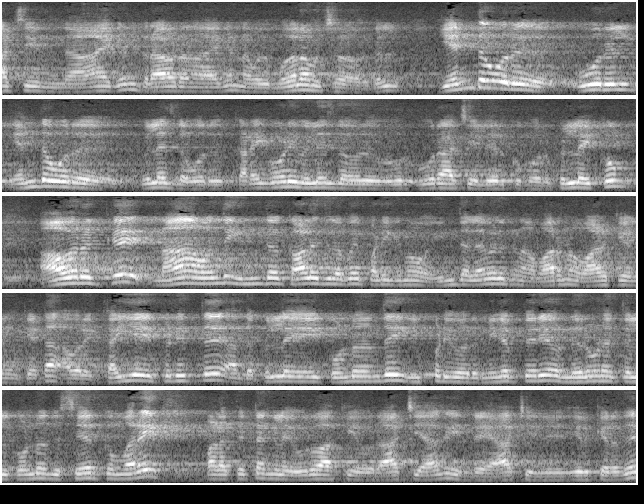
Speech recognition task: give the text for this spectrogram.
ஆட்சியின் நாயகன் திராவிட நாயகன் நமது முதலமைச்சர் அவர்கள் எந்த ஒரு ஊரில் எந்த ஒரு வில்லேஜில் ஒரு கடைகோடி வில்லேஜில் ஒரு ஊராட்சியில் இருக்கும் ஒரு பிள்ளைக்கும் அவருக்கு நான் வந்து இந்த காலேஜில் போய் படிக்கணும் இந்த லெவலுக்கு நான் வரணும் வாழ்க்கையில்னு கேட்டால் அவரை கையை பிடித்து அந்த பிள்ளையை கொண்டு வந்து இப்படி ஒரு மிகப்பெரிய ஒரு நிறுவனத்தில் கொண்டு வந்து சேர்க்கும் வரை பல திட்டங்களை உருவாக்கிய ஒரு ஆட்சியாக இன்றைய ஆட்சி இருக்கிறது.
